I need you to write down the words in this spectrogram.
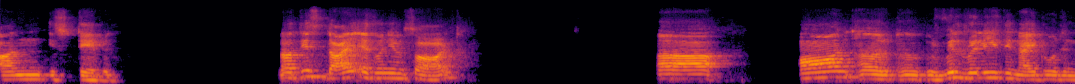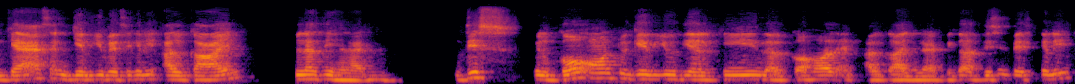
unstable. Now this diazonium salt uh, on uh, uh, will release the nitrogen gas and give you basically alkyl plus the halide. This will go on to give you the alkenes, alcohol, and alkyl halide because this is basically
